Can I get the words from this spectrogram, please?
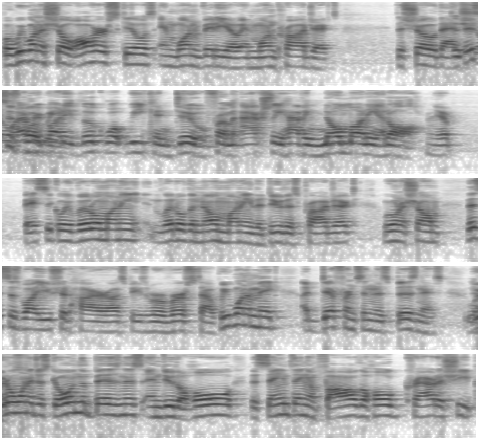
but we want to show all her skills in one video in one project to show that to this show is what we everybody, look what we can do from actually having no money at all. Yep. Basically, little money, little to no money to do this project. We want to show them this is why you should hire us because we're versatile. We want to make a difference in this business. We don't want to just go in the business and do the whole, the same thing and follow the whole crowd of sheep.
